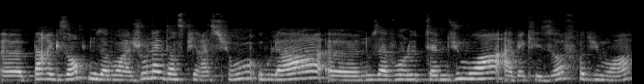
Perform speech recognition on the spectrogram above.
Euh, par exemple, nous avons un journal d'inspiration où là, euh, nous avons le thème du mois avec les offres du mois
